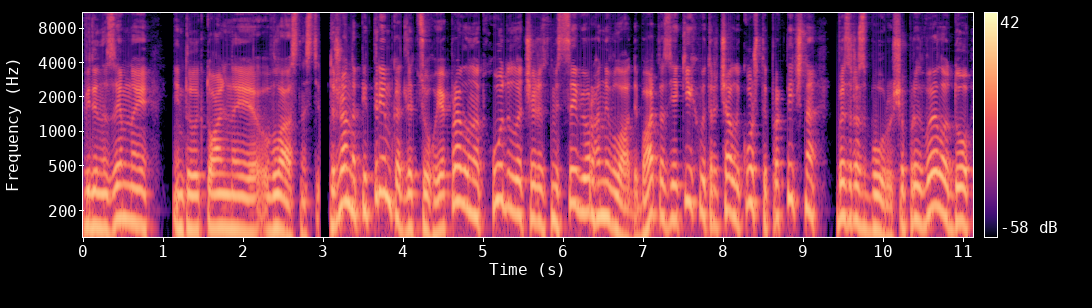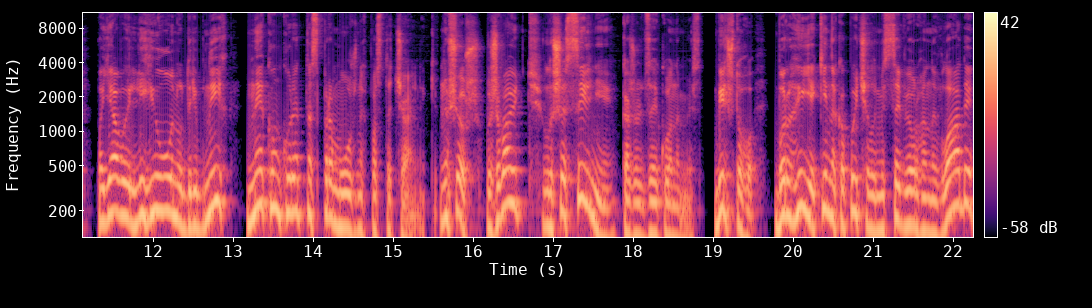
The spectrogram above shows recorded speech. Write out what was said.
від іноземної інтелектуальної власності. Державна підтримка для цього, як правило, надходила через місцеві органи влади, багато з яких витрачали кошти практично без розбору, що привело до появи легіону дрібних неконкурентноспроможних постачальників. Ну що ж, виживають лише сильні, кажуть за економіст. Більш того, борги, які накопичили місцеві органи влади,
